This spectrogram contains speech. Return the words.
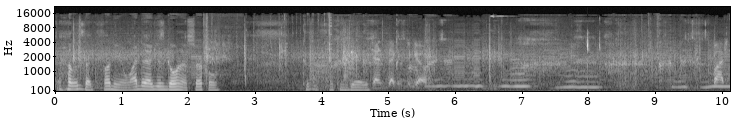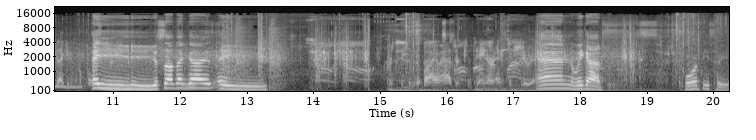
the hell is that funny? Why did I just go in a circle? Cause I'm fucking gay. Ten seconds to go. Five seconds before. Hey, you saw that, guys? Hey. Proceed to the biohazard container and secure it. And we got 4v3.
